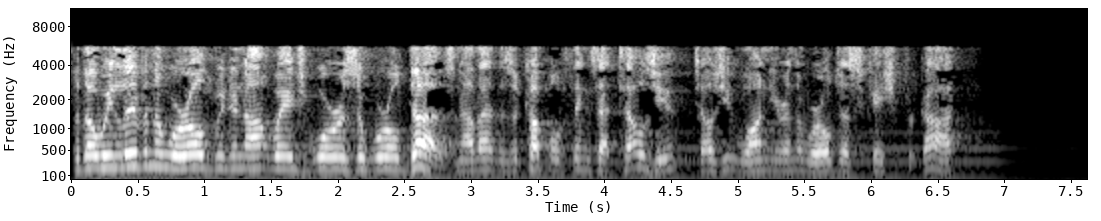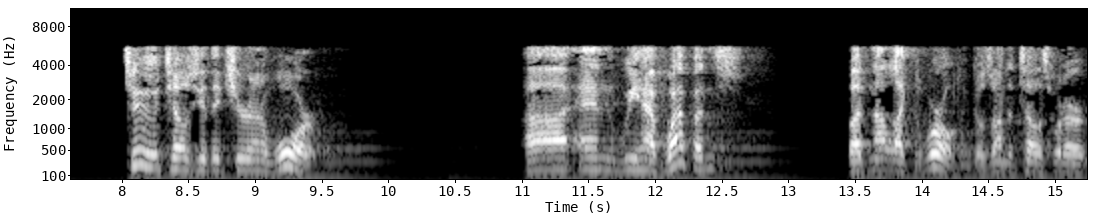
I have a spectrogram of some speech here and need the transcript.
For though we live in the world, we do not wage war as the world does. Now, that, there's a couple of things that tells you. It tells you, one, you're in the world, justification for God. Two, it tells you that you're in a war. Uh, and we have weapons, but not like the world. It goes on to tell us what our,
